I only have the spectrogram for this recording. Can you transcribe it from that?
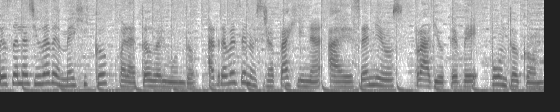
desde la Ciudad de México para todo el mundo a través de nuestra página asnewsradiotv.com.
